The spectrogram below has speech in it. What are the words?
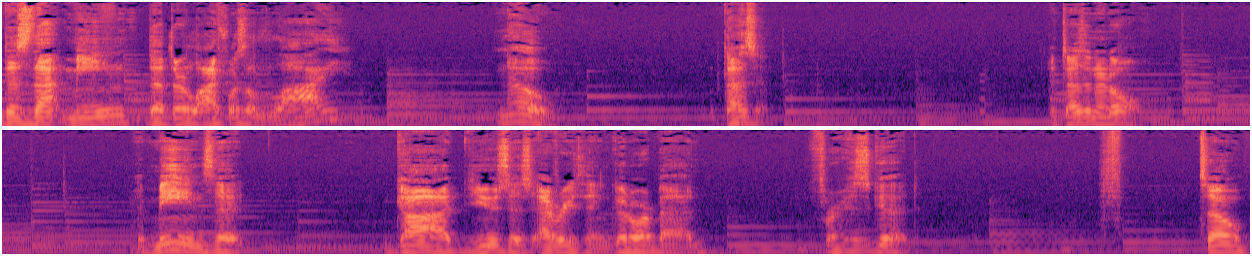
does that mean that their life was a lie? No, doesn't. It doesn't at all. It means that God uses everything, good or bad, for his good. So,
